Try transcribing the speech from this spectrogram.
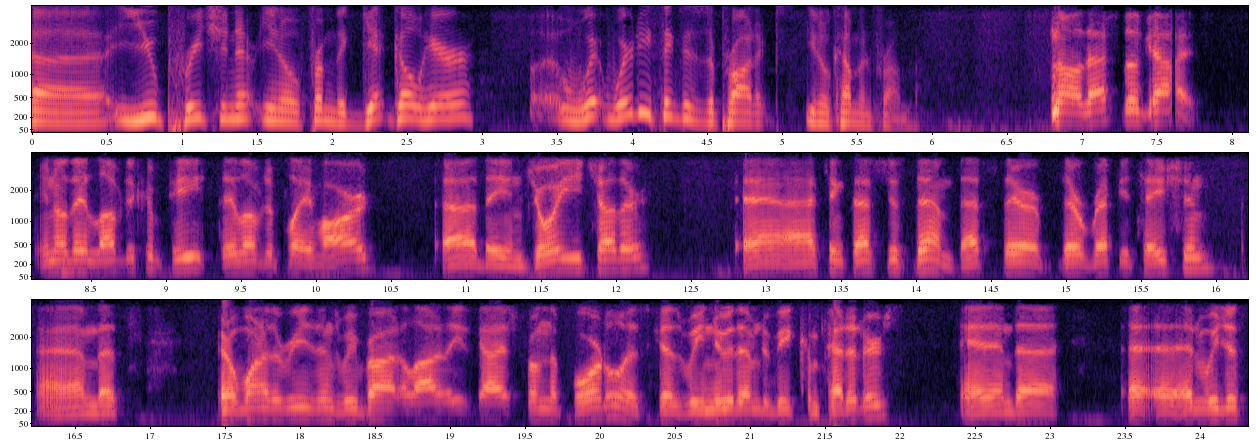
uh, you preaching it, you know, from the get go here? Uh, Where, where do you think this is a product, you know, coming from? No, that's the guys. You know, they love to compete. They love to play hard. Uh, they enjoy each other, and I think that's just them. That's their their reputation, and that's you know one of the reasons we brought a lot of these guys from the portal is because we knew them to be competitors, and uh, and we just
